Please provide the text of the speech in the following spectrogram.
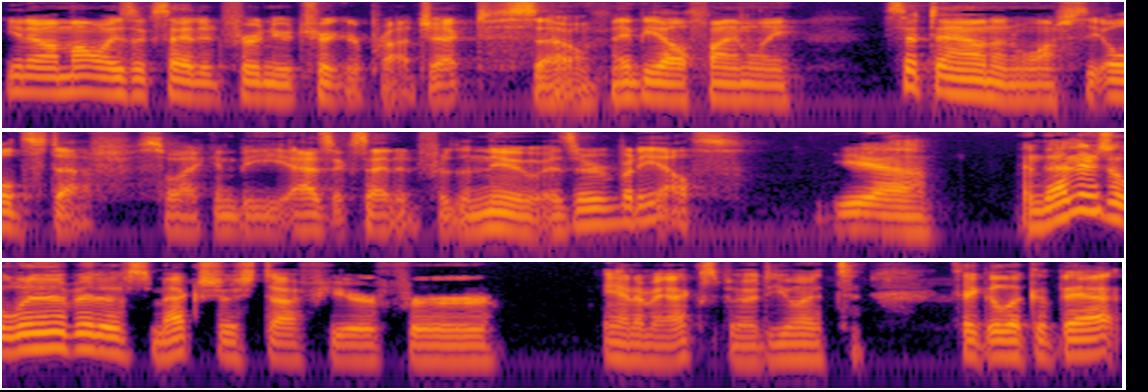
you know, I'm always excited for a new Trigger project, so maybe I'll finally sit down and watch the old stuff so I can be as excited for the new as everybody else. Yeah. And then there's a little bit of some extra stuff here for Anime Expo. Do you want to take a look at that?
